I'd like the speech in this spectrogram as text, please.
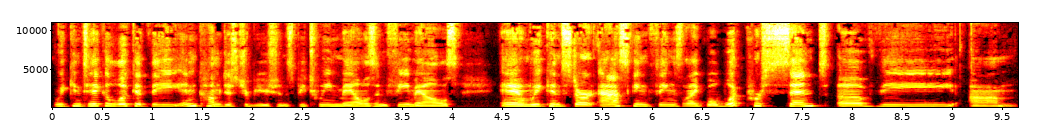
we can take a look at the income distributions between males and females and we can start asking things like well what percent of the um,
